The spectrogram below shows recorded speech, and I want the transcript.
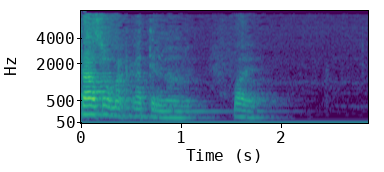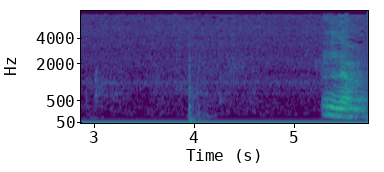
taasoo marka ka tilmaamay nacam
